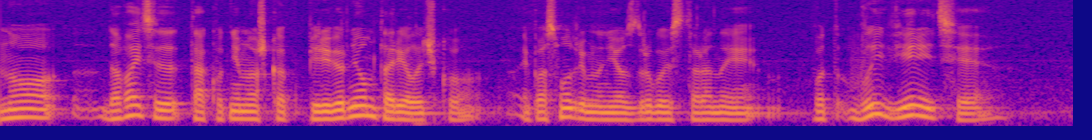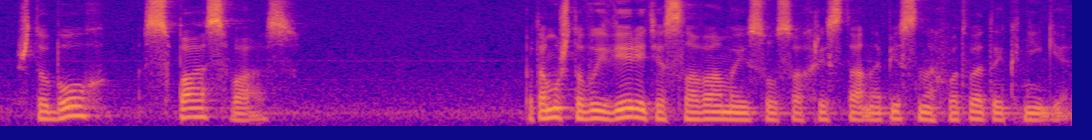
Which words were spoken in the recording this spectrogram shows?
Но давайте так вот немножко перевернем тарелочку и посмотрим на нее с другой стороны. Вот вы верите, что Бог спас вас, потому что вы верите словам Иисуса Христа, написанных вот в этой книге.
